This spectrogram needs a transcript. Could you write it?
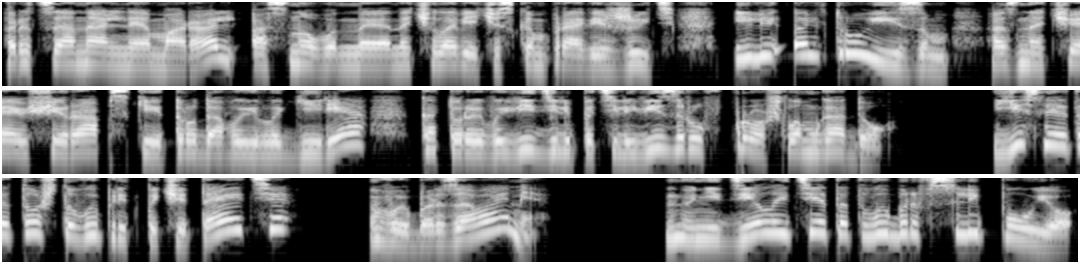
Рациональная мораль, основанная на человеческом праве жить, или альтруизм, означающий рабские трудовые лагеря, которые вы видели по телевизору в прошлом году. Если это то, что вы предпочитаете, выбор за вами. Но не делайте этот выбор вслепую.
